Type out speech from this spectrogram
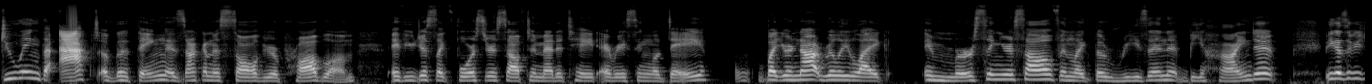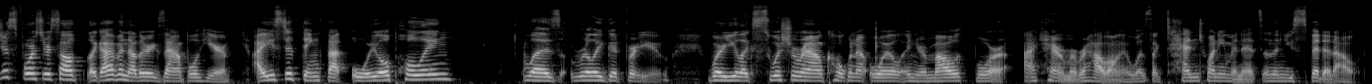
doing the act of the thing is not going to solve your problem. If you just like force yourself to meditate every single day, but you're not really like immersing yourself in like the reason behind it. Because if you just force yourself, like I have another example here. I used to think that oil pulling was really good for you where you like swish around coconut oil in your mouth for I can't remember how long it was like 10 20 minutes and then you spit it out.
